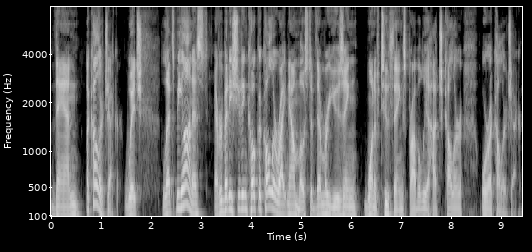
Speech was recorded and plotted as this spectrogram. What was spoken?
than a color checker, which let's be honest, everybody's shooting Coca Cola right now. Most of them are using one of two things, probably a hutch color or a color checker.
